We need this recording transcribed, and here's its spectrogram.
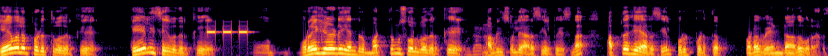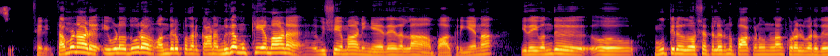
கேவலப்படுத்துவதற்கு கேலி செய்வதற்கு முறைகேடு என்று மட்டும் சொல்வதற்கு அப்படின்னு சொல்லி அரசியல் பேசினா அத்தகைய அரசியல் பொருட்படுத்தப்பட வேண்டாத ஒரு அரசியல் சரி தமிழ்நாடு இவ்வளவு தூரம் வந்திருப்பதற்கான மிக முக்கியமான விஷயமா நீங்க எதை இதெல்லாம் பார்க்குறீங்க ஏன்னா இதை வந்து நூத்தி இருபது வருஷத்துல இருந்து பார்க்கணும்லாம் குரல் வருது.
